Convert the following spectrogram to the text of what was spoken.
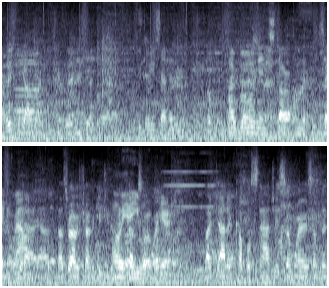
I think you got like the 237. I rode and start on the second round. Yeah, yeah. That's what I was trying to get you to Oh, yeah, up you were over here. Like add a couple snatches somewhere or something.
